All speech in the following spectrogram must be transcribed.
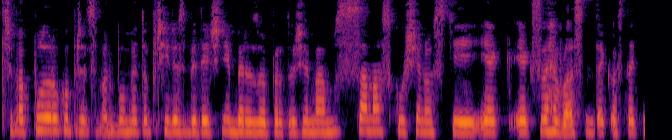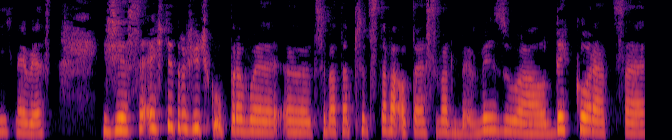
třeba půl roku před svatbou mi to přijde zbytečně brzo, protože mám sama zkušenosti, jak, jak své vlastní, tak ostatních nevěst, že se ještě trošičku upravuje uh, třeba ta představa o té svatbě, vizuál, dekorace,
